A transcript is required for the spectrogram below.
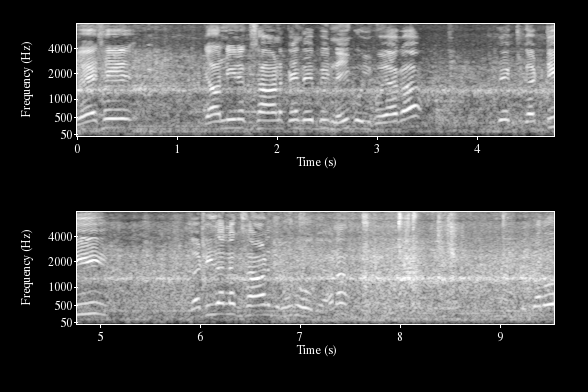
ਵੈਸੇ ਜਾਨੀ ਨੁਕਸਾਨ ਕਹਿੰਦੇ ਵੀ ਨਹੀਂ ਕੋਈ ਹੋਇਆਗਾ। ਤੇ ਗੱਡੀ ਗੱਡੀ ਦਾ ਨੁਕਸਾਨ ਜ਼ਰੂਰ ਹੋ ਗਿਆ, ਹਨਾ? ਤੇ ਚਲੋ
